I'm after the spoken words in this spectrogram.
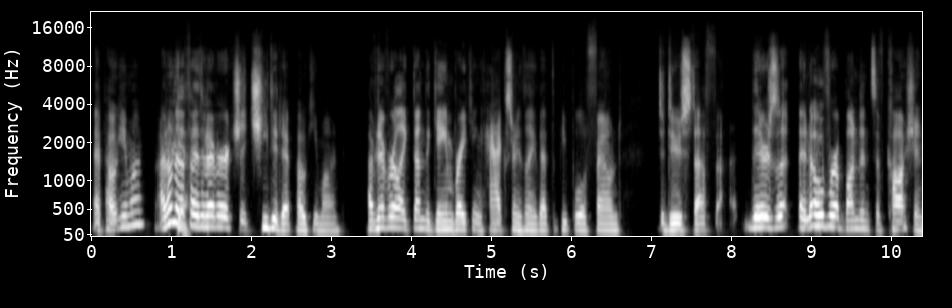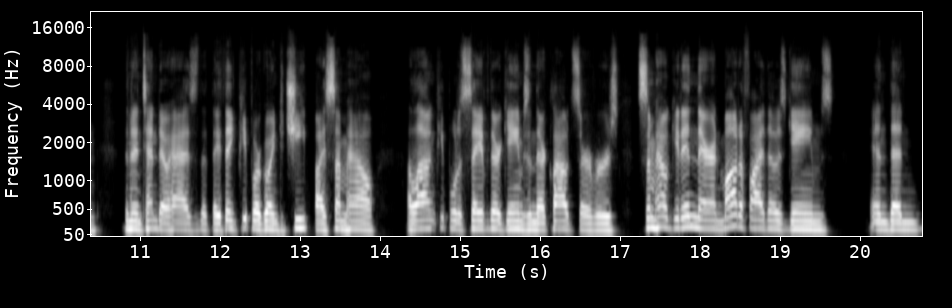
At Pokemon? I don't know Yeah. if I've ever actually cheated at Pokemon. I've never like done the game breaking hacks or anything like that that people have found to do stuff. There's a, an overabundance of caution that Nintendo has that they think people are going to cheat by somehow allowing people to save their games in their cloud servers, somehow get in there and modify those games and then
